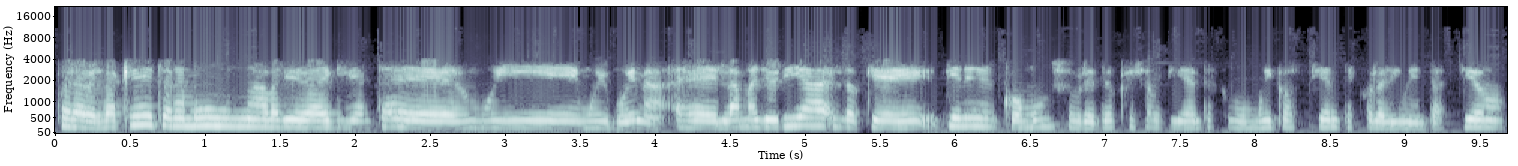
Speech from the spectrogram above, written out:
Pues la verdad que tenemos una variedad de clientes muy muy buena. Eh, la mayoría lo que tienen en común, sobre todo, es que son clientes como muy conscientes con la alimentación,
